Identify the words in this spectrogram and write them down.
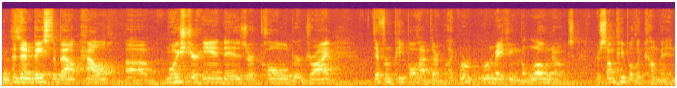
And then based about how uh, moist your hand is, or cold or dry, different people have their, like we're, we're making the low notes. There's some people that come in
